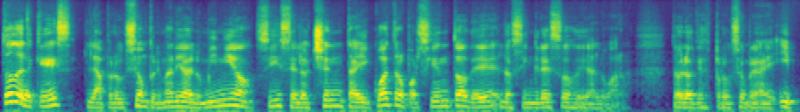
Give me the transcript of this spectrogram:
Todo lo que es la producción primaria de aluminio, ¿sí? es el 84% de los ingresos de Aluar. Todo lo que es producción primaria. Y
